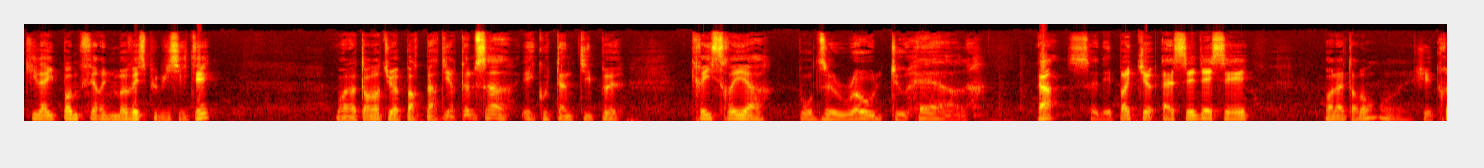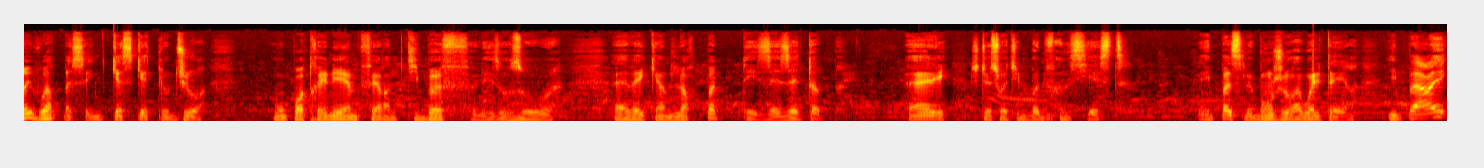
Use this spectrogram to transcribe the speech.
Qu'il aille pas me faire une mauvaise publicité? Bon, en attendant, tu vas pas repartir comme ça. Écoute un petit peu. Chris Rea pour The Road to Hell. Ah, ce n'est pas que ACDC. Bon, en attendant, j'ai cru voir passer une casquette l'autre jour. Mon pas traîné à me faire un petit bœuf, les oiseaux, avec un de leurs potes, des ZZ Top. Allez, je te souhaite une bonne fin de sieste. Et passe le bonjour à Walter. Il paraît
